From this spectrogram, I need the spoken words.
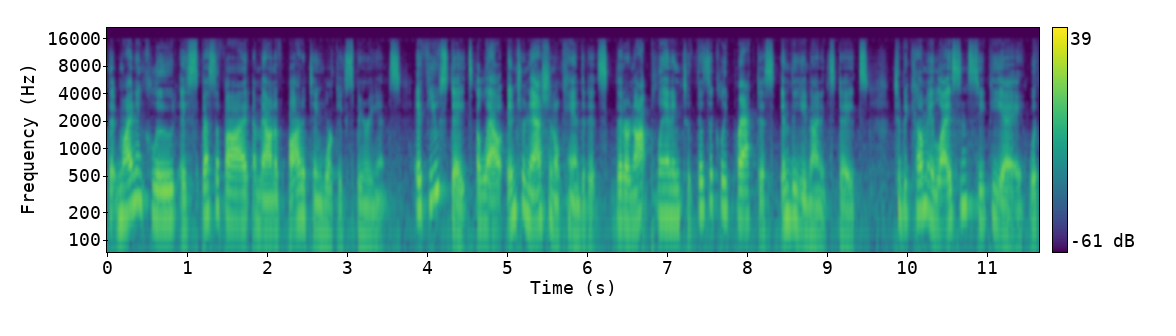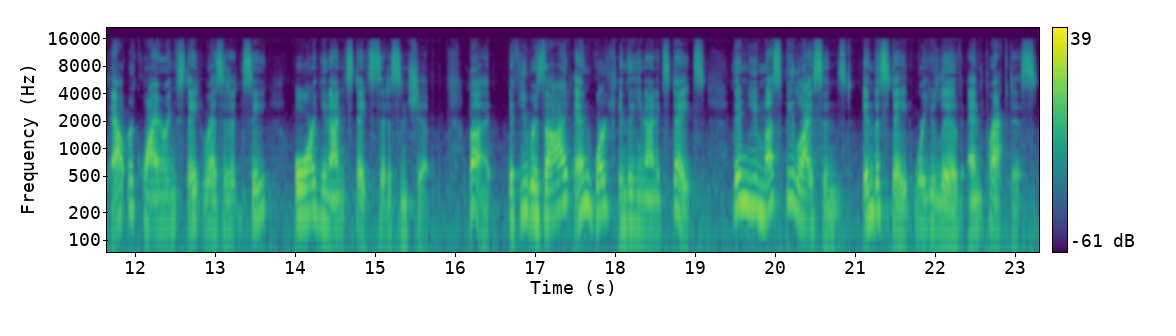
that might include a specified amount of auditing work experience. A few states allow international candidates that are not planning to physically practice in the United States to become a licensed CPA without requiring state residency or United States citizenship. But if you reside and work in the United States, then you must be licensed in the state where you live and practice.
